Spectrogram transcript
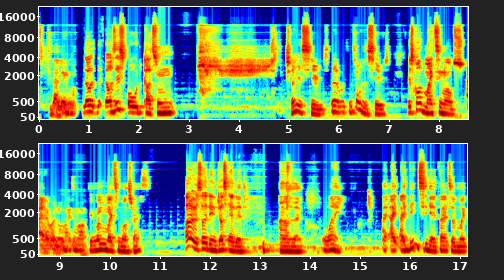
to that level. There was, there was this old cartoon. Should I say series? What- this one was a series. It's called Mighty Mouse. I ever know my mouth. You remember Mighty Mouse, right? All of a sudden, it just ended, and I was like, why? I, I, I didn't see the entirety of, my,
